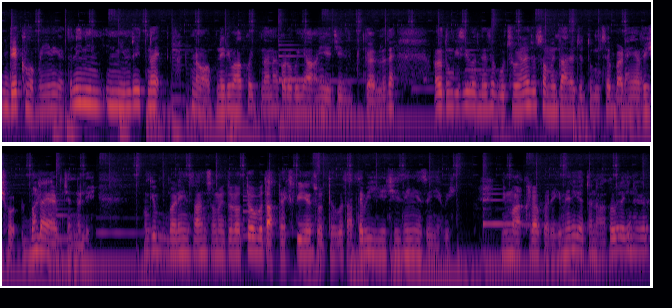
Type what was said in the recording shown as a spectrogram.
देखो। मैं ये नहीं कहता, लेकिन इन मीम्स से इतना इफ़ेक्ट ना हो, अपने दिमाग को इतना ना करो भाई हाँ ये चीज़ कर लेते हैं। अगर तुम किसी बंदे से पूछोगे ना जो समझदार है, जो तुमसे बड़े हैं या फिर बड़ा है जनरली क्योंकि बड़े इंसान समझते रहते हो बताते एक्सपीरियंस होते हो बताते भी ये चीज़ नहीं है सही अभी दिमाग ख़राब करेगी। मैं नहीं कहता ना करो, लेकिन अगर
